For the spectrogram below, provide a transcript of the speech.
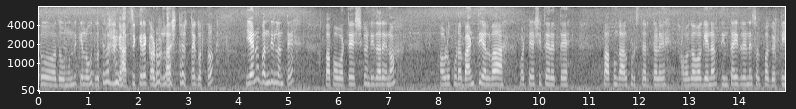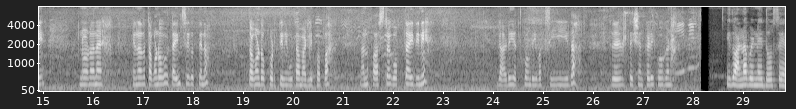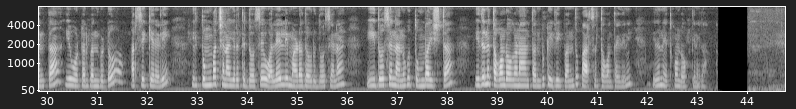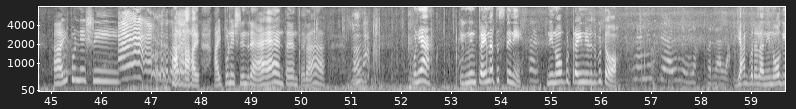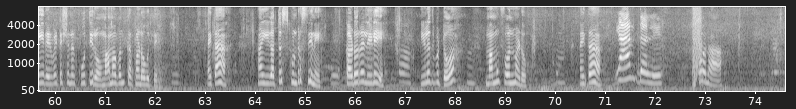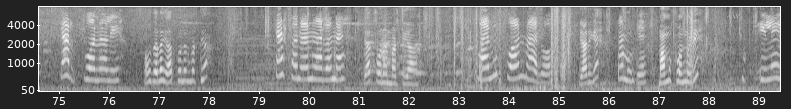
ಟು, ಅದು ಮುಂದಕ್ಕೆಲ್ಲ ಹೋಗೋದು ಗೊತ್ತಿಲ್ಲ. ನಂಗೆ ಆರ್ಸಿಕೆರೆ ಕಡೂರು ಲಾಸ್ಟ್ ಅಷ್ಟೇ ಗೊತ್ತು. ಏನೂ ಬಂದಿಲ್ಲಂತೆ. ಪಾಪ ಹೊಟ್ಟೆ ಎಷ್ಕೊಂಡಿದ್ದಾರೇನೋ ಅವಳು ಕೂಡ ಬಾಣ್ತಿ ಅಲ್ವಾ? ಹೊಟ್ಟೆ ಎಸಿತಾ ಇರುತ್ತೆ ಪಾಪಂಗೆ ಹಾಲು ಕುಡಿಸ್ತಾ ಇರ್ತಾಳೆ. ಅವಾಗವಾಗ ಏನಾರು ತಿಂತಾ ಇದ್ರೇ ಸ್ವಲ್ಪ ಗಟ್ಟಿ. ನೋಡೋಣ ಏನಾರು ತೊಗೊಂಡೋಗೋ ಟೈಮ್ ಸಿಗುತ್ತೇನೋ. ತೊಗೊಂಡೋಗಿ ಕೊಡ್ತೀನಿ, ಊಟ ಮಾಡಲಿ ಪಾಪ. ನಾನು ಫಾಸ್ಟಾಗಿ ಹೋಗ್ತಾ ಇದ್ದೀನಿ. ಗಾಡಿ ಎತ್ಕೊಂಡು ಇವಾಗ ಸೀದಾ ರೈಲ್ವೆ ಸ್ಟೇಷನ್ ಕಡೆಗೆ ಹೋಗೋಣ. ಇದು ಅಣ್ಣ ಬೆಣ್ಣೆ ದೋಸೆ ಅಂತ ಈ ಹೋಟೆಲ್ ಬಂದ್ಬಿಟ್ಟು ಅರಸೀಕೆರೆಯಲ್ಲಿ ಇಲ್ಲಿ ತುಂಬ ಚೆನ್ನಾಗಿರುತ್ತೆ ದೋಸೆ. ಒಲೆಯಲ್ಲಿ ಮಾಡೋದು ಅವರು ದೋಸೆನ. ಈ ದೋಸೆ ನನಗೂ ತುಂಬ ಇಷ್ಟ. ಇದನ್ನು ತೊಗೊಂಡು ಹೋಗೋಣ ಅಂತ ಅಂದ್ಬಿಟ್ಟು ಇಲ್ಲಿಗೆ ಬಂದು ಪಾರ್ಸಲ್ ತೊಗೊತಾ ಇದ್ದೀನಿ. ಇದನ್ನು ಎತ್ಕೊಂಡು ಹೋಗ್ತೀನಿ ಈಗ. ಹಾಯ್ ಪುಣ್ಯಶ್ರೀ. ಹಾಯ್ ಪುಣ್ಯಶ್ರೀ ಅಂದರೆ ಹ್ಯಾ ಅಂತ ಅಂತಾರ? ಹಾಂ? ಪುಣ್ಯ, ಈಗ ನೀನು ಟ್ರೈನ್ ಹತ್ತಿಸ್ತೀನಿ. ನೀನು ಹೋಗ್ಬಿಟ್ಟು ಟ್ರೈನ್ ಇಳಿದ್ಬಿಟ್ಟು. ಯಾಕೆ ಬರಲ್ಲ? ನೀನು ಹೋಗಿ ರೈಲ್ವೆ ಸ್ಟೇಷನಲ್ಲಿ ಕೂತಿರು. ಮಾಮ ಬಂದು ಕರ್ಕೊಂಡು ಹೋಗುತ್ತೆ. ಆಯಿತಾ? ಹಾಂ ಈಗ ಹತ್ತಿಸ್ ಕುಂಡ್ರಿಸ್ತೀನಿ. ಕಡೂರಲ್ಲಿ ಇಳಿ. ಇಳಿದ್ಬಿಟ್ಟು ಮಮ್ಮಗೆ ಫೋನ್ ಮಾಡು. ಆಯಿತಾ? ಫೋನಾ ಯಾರ ಫೋನಲ್ಲಿ ಹೌದಲ್ಲ ಯಾರು ಫೋನಲ್ಲಿ ಮಾಡ್ತೀಯಾ? ಯಾರ ಫೋನಲ್ಲಿ ಮಾಡ್ತೀಯಾ? ಫೋನ್ ಮಾಡು ಯಾರಿಗೆ? ನಮಗೆ ಮಾಮಗೆ ಫೋನ್ ಮಾಡಿ. ಇಲ್ಲಿ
